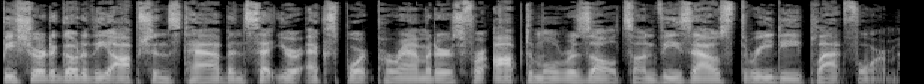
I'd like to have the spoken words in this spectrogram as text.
Be sure to go to the Options tab and set your export parameters for optimal results on Visao's 3D platform.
